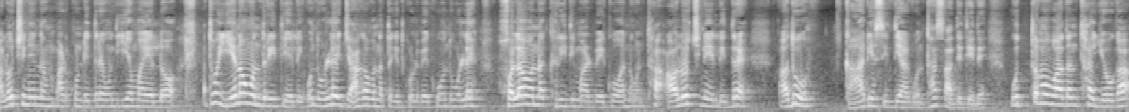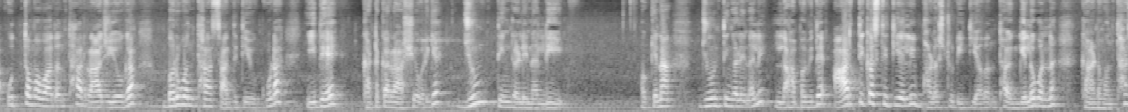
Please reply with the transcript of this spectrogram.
ಆಲೋಚನೆಯನ್ನು ಮಾಡಿಕೊಂಡಿದ್ದರೆ ಒಂದು ಇ ಎಂ ಐಯಲ್ಲೋ ಅಥವಾ ಏನೋ ಒಂದು ರೀತಿಯಲ್ಲಿ ಒಂದು ಒಳ್ಳೆ ಜಾಗವನ್ನು ತೆಗೆದುಕೊಳ್ಬೇಕು, ಒಂದು ಒಳ್ಳೆ ಹೊಲವನ್ನು ಖರೀದಿ ಮಾಡಬೇಕು ಅನ್ನುವಂಥ ಆಲೋಚನೆಯಲ್ಲಿದ್ದರೆ ಅದು ಕಾರ್ಯಸಿದ್ಧಿ ಆಗುವಂತಹ ಸಾಧ್ಯತೆ ಇದೆ. ಉತ್ತಮವಾದಂಥ ಯೋಗ, ಉತ್ತಮವಾದಂಥ ರಾಜಯೋಗ ಬರುವಂತಹ ಸಾಧ್ಯತೆಯೂ ಕೂಡ ಇದೆ. ಕಟಕ ರಾಶಿಯವರಿಗೆ ಜೂನ್ ತಿಂಗಳಿನಲ್ಲಿ. ಓಕೆನಾ? ಜೂನ್ ತಿಂಗಳಿನಲ್ಲಿ ಲಾಭವಿದೆ. ಆರ್ಥಿಕ ಸ್ಥಿತಿಯಲ್ಲಿ ಬಹಳಷ್ಟು ರೀತಿಯಾದಂತಹ ಗೆಲುವನ್ನು ಕಾಣುವಂತಹ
